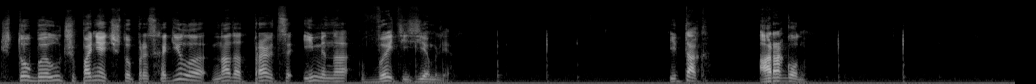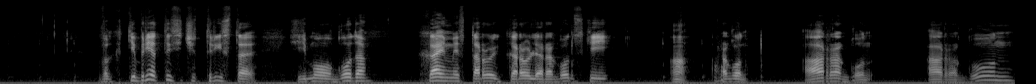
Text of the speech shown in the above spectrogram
Чтобы лучше понять, что происходило, надо отправиться именно в эти земли. Итак, Арагон. В октябре 1307 года Хайме II король Арагонский... А, Арагон. Арагон. Арагон.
